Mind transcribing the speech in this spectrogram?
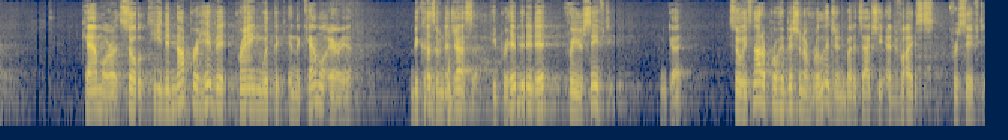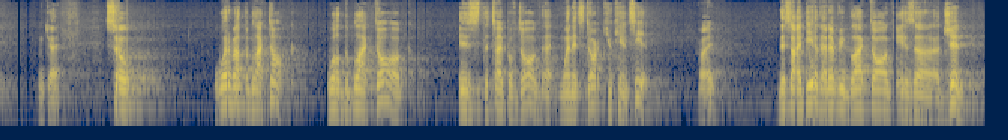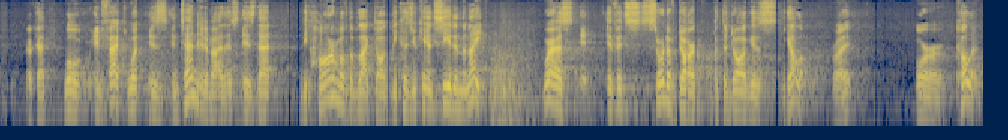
Camel. So he did not prohibit praying with the, in the camel area because of najasa. He prohibited it for your safety. Okay. So it's not a prohibition of religion, but it's actually advice for safety. Okay. So what about the black dog? Well, the black dog is the type of dog that when it's dark you can't see it, right? This idea that every black dog is a jinn, okay? Well, in fact, what is intended by this is that the harm of the black dog because you can't see it in the night. Whereas if it's sort of dark but the dog is yellow, right? Or colored,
